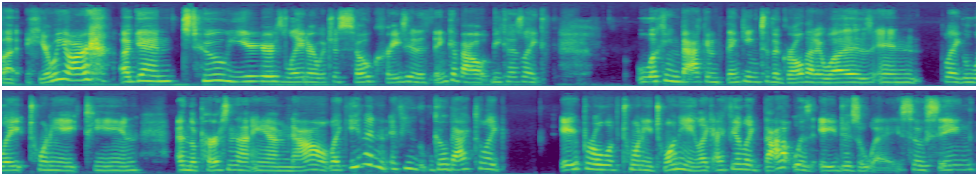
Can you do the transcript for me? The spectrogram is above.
But here we are again, two years later, which is so crazy to think about because, like, looking back and thinking to the girl that I was in like late 2018 and the person that I am now, like, even if you go back to like April of 2020, like, I feel like that was ages away. So, seeing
